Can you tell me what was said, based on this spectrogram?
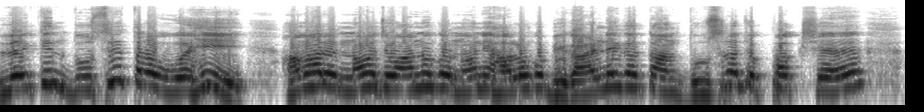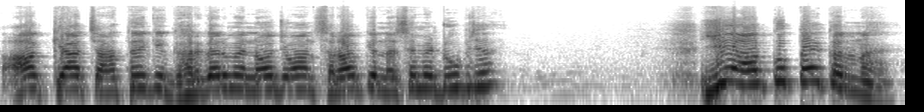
लेकिन दूसरी तरफ़ वही हमारे नौजवानों को, नौनिहालों को बिगाड़ने का काम, दूसरा जो पक्ष है, आप क्या चाहते हैं कि घर घर में नौजवान शराब के नशे में डूब जाए? ये आपको तय करना है।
